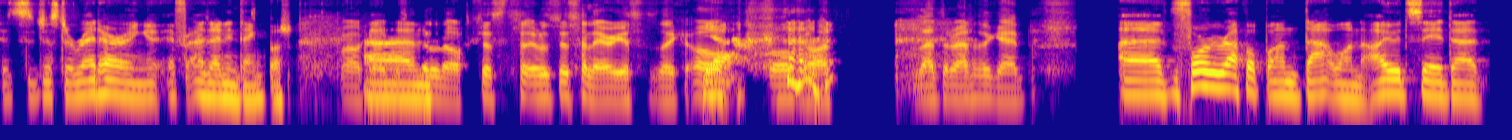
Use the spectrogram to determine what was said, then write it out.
it's just a red herring if as anything. But Okay, but Um, still though, just it was just hilarious. It's like, oh, Yeah. oh god, lads are at it again. uh, before we wrap up on that one, I would say that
